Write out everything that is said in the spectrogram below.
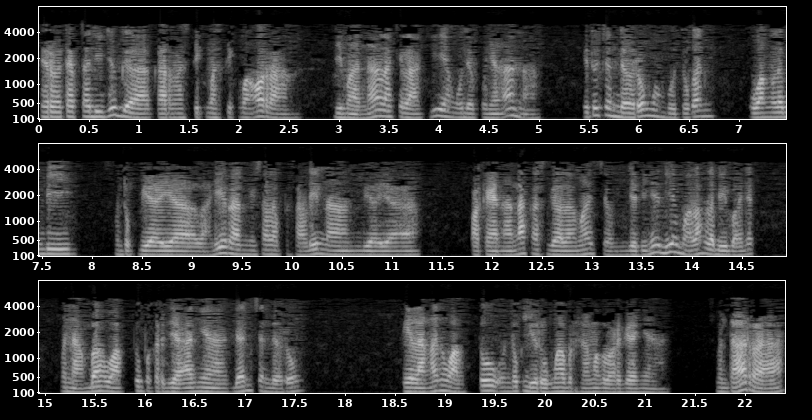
stereotip tadi juga, karena stigma-stigma orang, di mana laki-laki yang udah punya anak, itu cenderung membutuhkan uang lebih untuk biaya lahiran, misalnya persalinan, biaya pakaian anak, dan segala macam. Jadinya dia malah lebih banyak menambah waktu pekerjaannya dan cenderung kehilangan waktu untuk di rumah bersama keluarganya. Sementara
